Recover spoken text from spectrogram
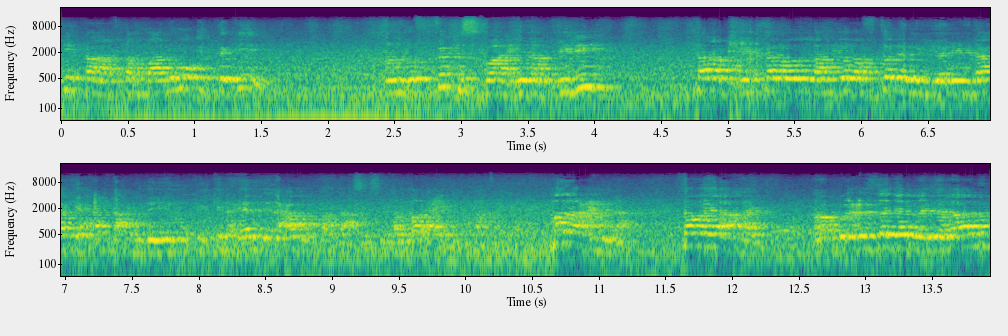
كي كان تمانه التكيب عنده فكس باهي ربي ترى بكتر والله افترن يلي ذاك حتى عبد يمكن كنا يلي العبد قطع أساس المرعي مرعنا ترى يا أخي رب العزة جل جلاله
